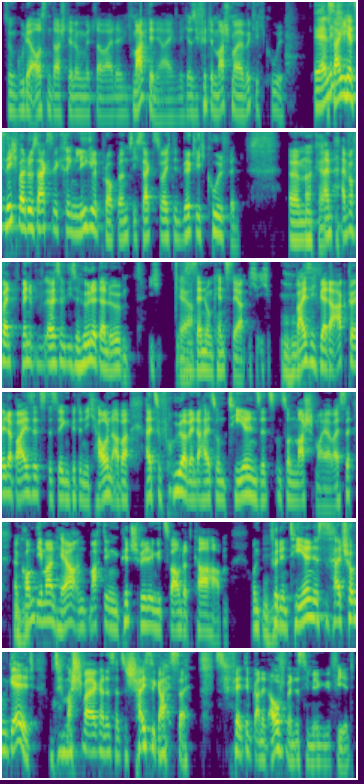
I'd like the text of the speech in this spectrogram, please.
so eine gute Außendarstellung mittlerweile. Ich mag den ja eigentlich. Also ich finde den Maschmeyer wirklich cool. Ehrlich? Das sage ich jetzt nicht, weil du sagst, wir kriegen Legal Problems. Ich sag's, weil ich den wirklich cool finde. Ähm, okay. Einfach, wenn, wenn also diese Höhle der Löwen, ich, ja. diese Sendung kennst du ja. Ich, ich mhm. weiß nicht, wer da aktuell dabei sitzt, deswegen bitte nicht hauen, aber halt so früher, wenn da halt so ein Thelen sitzt und so ein Maschmeier, weißt du, dann mhm. kommt jemand her und macht den Pitch, will irgendwie 200k haben. Und mhm. für den Thelen ist es halt schon Geld. Und der Maschmeier kann das halt so scheißegal sein. Es fällt ihm gar nicht auf, wenn es ihm irgendwie fehlt.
